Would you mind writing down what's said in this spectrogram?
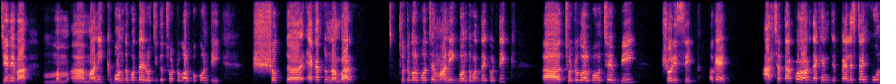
জেনেভা। মানিক বন্দ্যোপাধ্যায় রচিত ছোট গল্প কোনটি? একাত্তর নাম্বার। ছোট গল্প হচ্ছে মানিক বন্দ্যোপাধ্যায় কর্তৃক। ছোট গল্প হচ্ছে বি সরীসৃপ। ওকে? আচ্ছা তারপর দেখেন যে প্যালেস্টাইন কোন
